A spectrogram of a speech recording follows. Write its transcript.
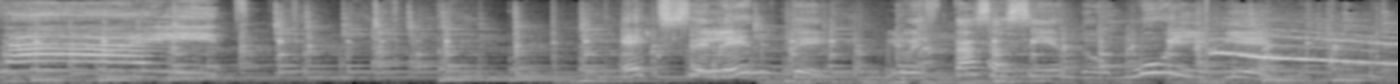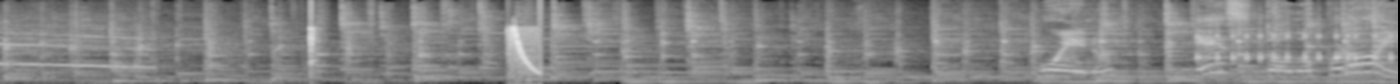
¡Sight! Excelente. Lo estás haciendo muy bien. Bueno, es todo por hoy.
